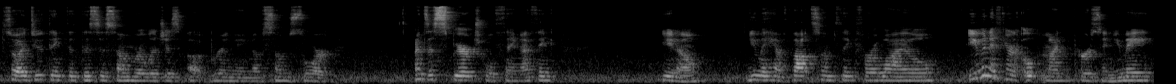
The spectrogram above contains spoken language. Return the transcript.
So I do think that this is some religious upbringing of some sort. It's a spiritual thing. I think, you know, you may have thought something for a while. Even if you're an open minded person, you may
